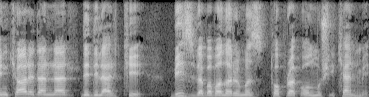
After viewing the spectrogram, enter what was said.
İnkar edenler dediler ki biz ve babalarımız toprak olmuş iken mi?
